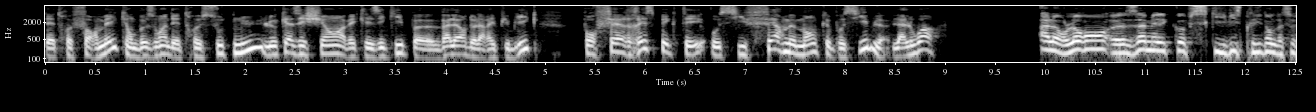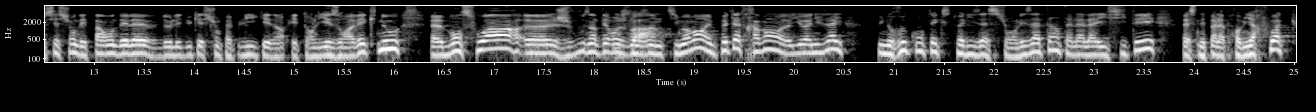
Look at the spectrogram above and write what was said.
d'être formés, qui ont besoin d'être soutenus, le cas échéant avec les équipes valeurs de la République, pour faire respecter aussi fermement que possible la loi. Alors, Laurent euh, Zamelkowski, vice-président de l'Association des parents d'élèves de l'éducation publique, est en liaison avec nous. Euh, bonsoir. Euh, je vous interroge dans un petit moment. Et peut-être avant, Johan Usaï, une recontextualisation. Les atteintes à la laïcité, ce n'est pas la première fois que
